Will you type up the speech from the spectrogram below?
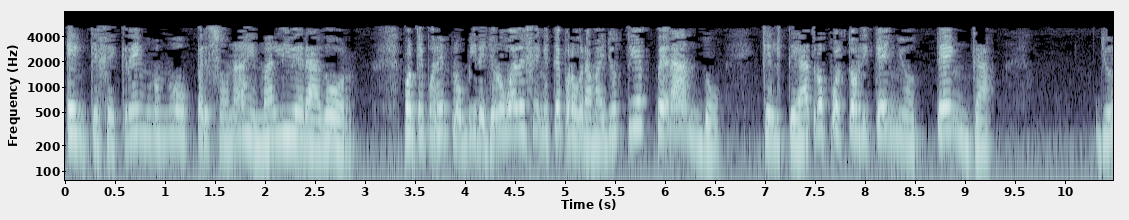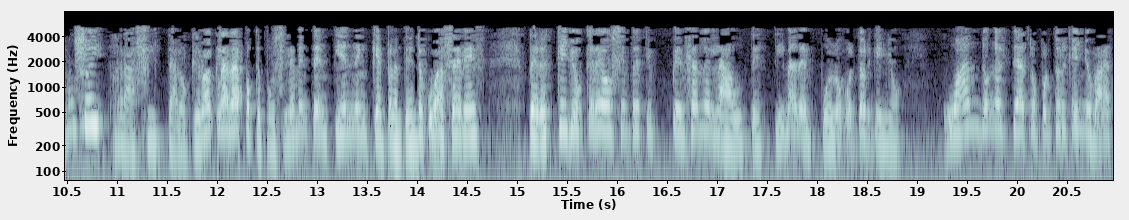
en que se creen unos nuevos personajes más liberador. Porque, por ejemplo, mire, yo lo voy a decir en este programa, yo estoy esperando que el teatro puertorriqueño tenga yo no soy racista, lo quiero aclarar porque posiblemente entienden que el planteamiento que voy a hacer es, pero es que yo creo, siempre estoy pensando en la autoestima del pueblo puertorriqueño. Cuando en el teatro puertorriqueño va a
